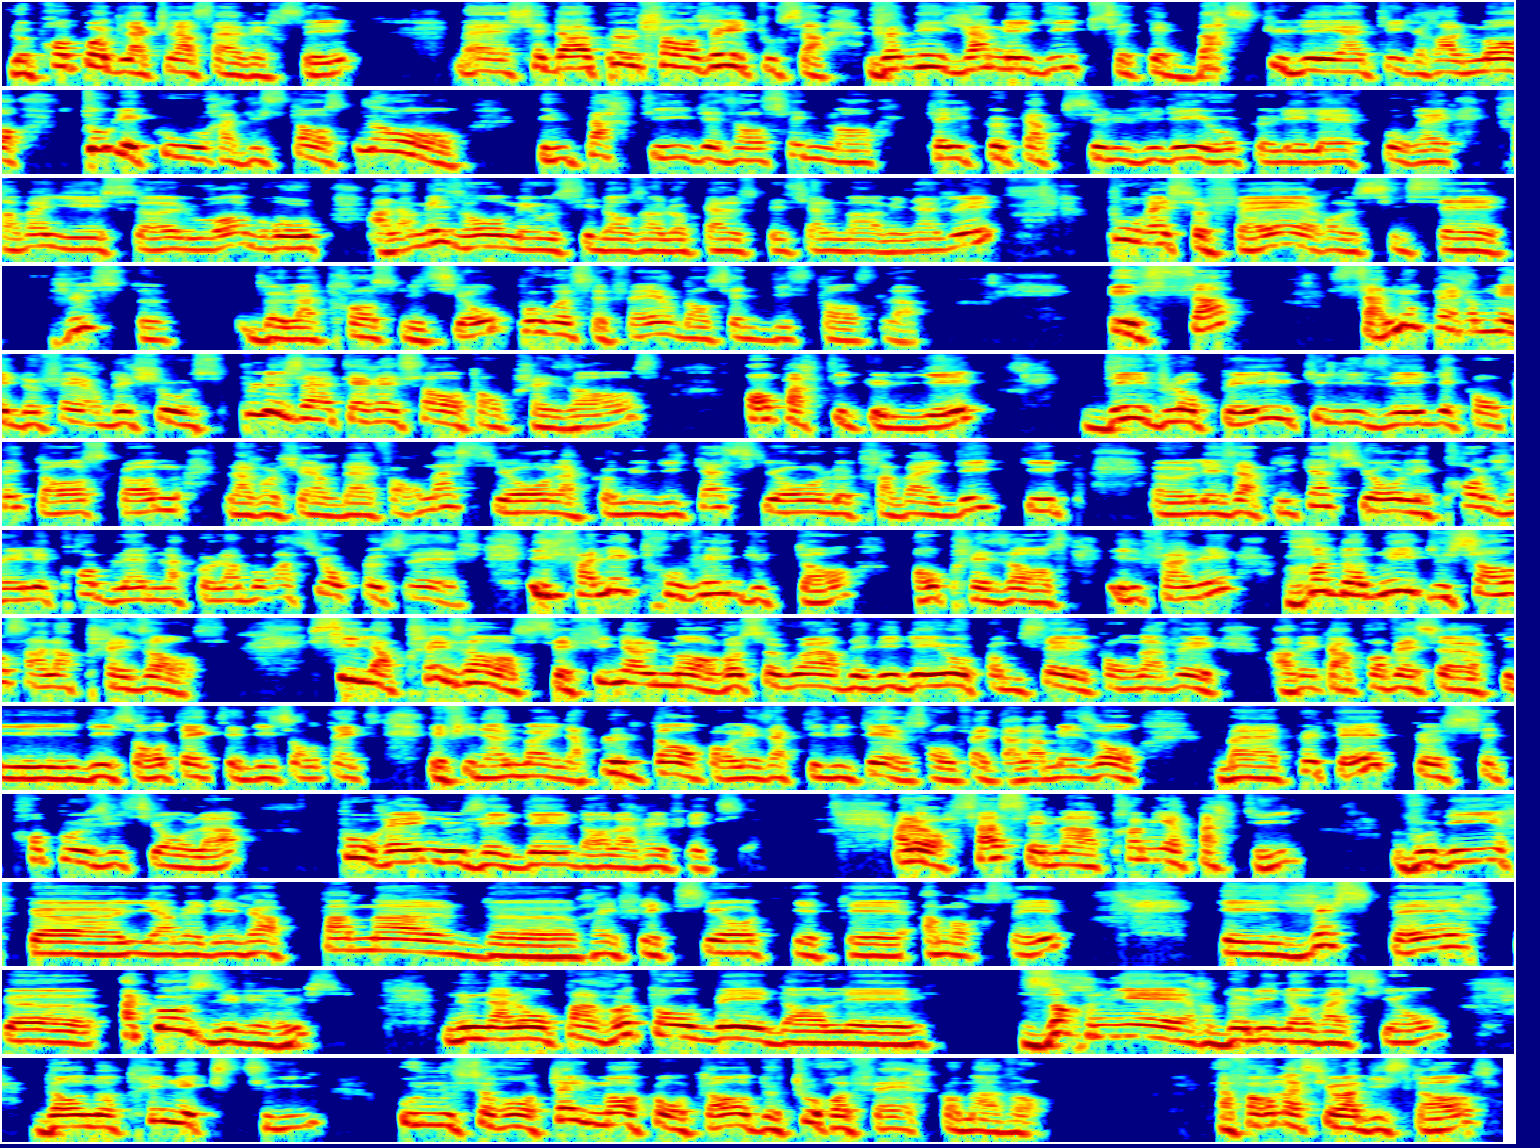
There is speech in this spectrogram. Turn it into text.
Le propos de la classe inversée, ben, c'est d'un peu changer tout ça. Je n'ai jamais dit que c'était basculer intégralement tous les cours à distance. Non, une partie des enseignements, quelques capsules vidéo que l'élève pourrait travailler seul ou en groupe, à la maison, mais aussi dans un local spécialement aménagé, pourrait se faire, si c'est juste, de la transmission pourrait se faire dans cette distance-là. Et ça, ça nous permet de faire des choses plus intéressantes en présence, en particulier développer, utiliser des compétences comme la recherche d'informations, la communication, le travail d'équipe, euh, les applications, les projets, les problèmes, la collaboration, que sais-je. Il fallait trouver du temps en présence. Il fallait redonner du sens à la présence. Si la présence, c'est finalement recevoir des vidéos comme celles qu'on avait avec un professeur qui dit son texte et dit son texte, et finalement il n'a plus le temps pour les activités, elles seront faites à la maison, ben peut-être que cette proposition-là pourrait nous aider dans la réflexion. Alors ça, c'est ma première partie vous dire qu'il y avait déjà pas mal de réflexions qui étaient amorcées et j'espère que, à cause du virus, nous n'allons pas retomber dans les ornière de l'innovation, dans notre inextie, où nous serons tellement contents de tout refaire comme avant. La formation à distance,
